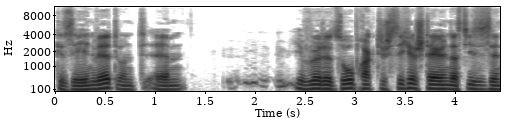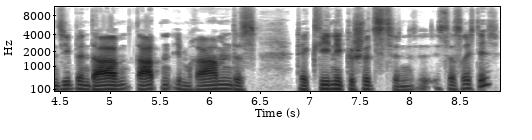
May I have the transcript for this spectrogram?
gesehen wird. Und ähm, ihr würdet so praktisch sicherstellen, dass diese sensiblen da Daten im Rahmen des, der Klinik geschützt sind. Ist das richtig?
